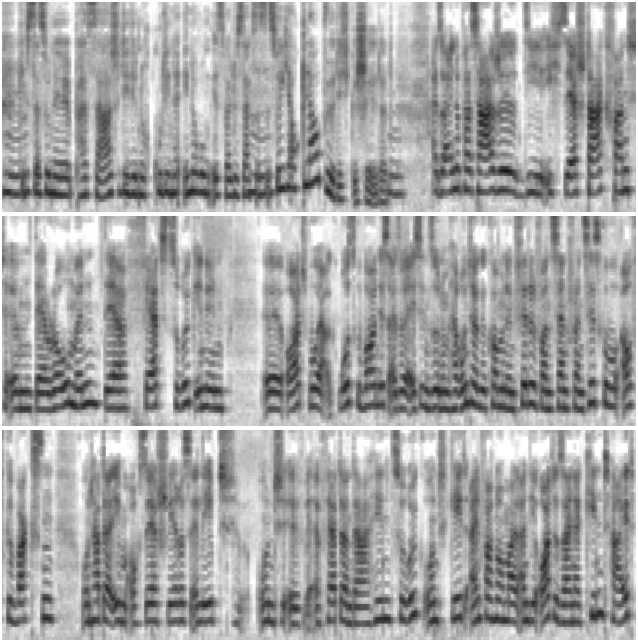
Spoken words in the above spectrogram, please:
Mhm. Gibt es da so eine Passage, die dir noch gut in Erinnerung ist, weil du sagst, mhm. das ist wirklich auch glaubwürdig geschildert? Mhm. Also eine Passage, die ich sehr stark fand, ähm, der Roman, der fährt zurück in den äh, Ort, wo er groß geworden ist. Also er ist in so einem heruntergekommenen Viertel von San Francisco aufgewachsen und hat da eben auch sehr Schweres erlebt und äh, er fährt dann dahin zurück und geht einfach nochmal an die Orte seiner Kindheit.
